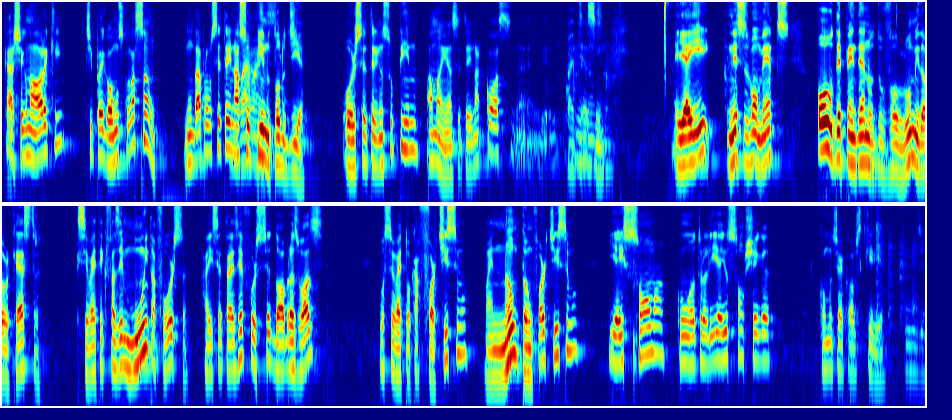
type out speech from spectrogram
Cara, chega uma hora que tipo é igual musculação. Não dá para você treinar supino mais. todo dia. Hoje você treina supino, amanhã você treina costas. né? Vai E ter assim. noção. E aí, nesses momentos, ou dependendo do volume da orquestra, que você vai ter que fazer muita força, aí você traz reforço, você dobra as vozes, você vai tocar fortíssimo, mas não tão fortíssimo, e aí soma com o outro ali, e aí o som chega como o Tchaikovsky queria. Entendi.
